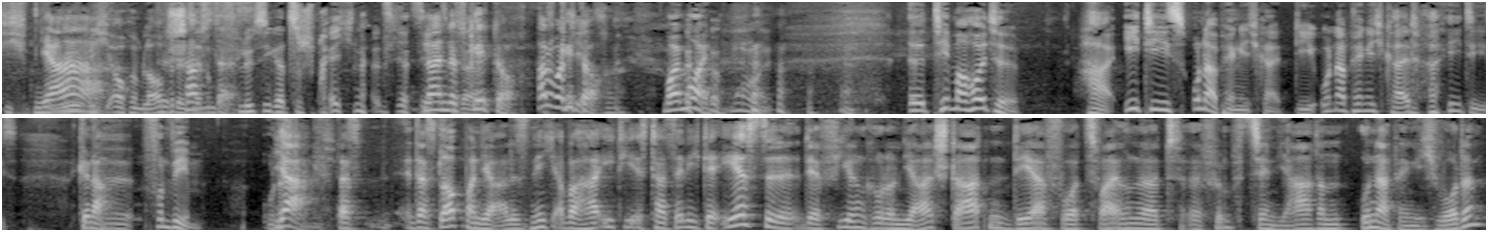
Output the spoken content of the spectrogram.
Ich bemühe Ja, mich auch im Laufe der Sendung das. flüssiger zu sprechen, als ich das jetzt Nein, das gesagt geht doch. Hallo das geht Matthias. doch. Moin, moin. Moin. Äh, Thema heute. Haitis Unabhängigkeit. Die Unabhängigkeit Haitis. Genau. Äh, von wem? Ja, Unabhängig? das, das glaubt man ja alles nicht, aber Haiti ist tatsächlich der erste der vielen Kolonialstaaten, der vor 215 Jahren unabhängig wurde.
